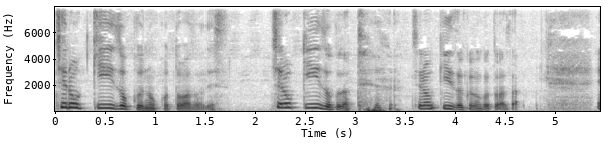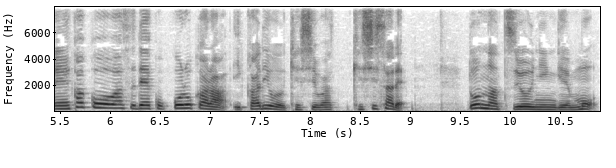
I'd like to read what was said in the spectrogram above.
チェロキー族のことわざです。チェロキー族だって。チェロキー族のことわざ。えー、過去を忘れ、心から怒りを消しは、消し去れ。どんな強い人間も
